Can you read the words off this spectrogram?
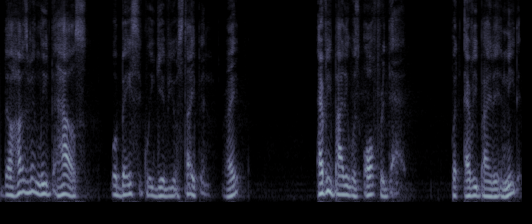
the husband leave the house, will basically give you a stipend, right? Everybody was offered that, but everybody didn't need it.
